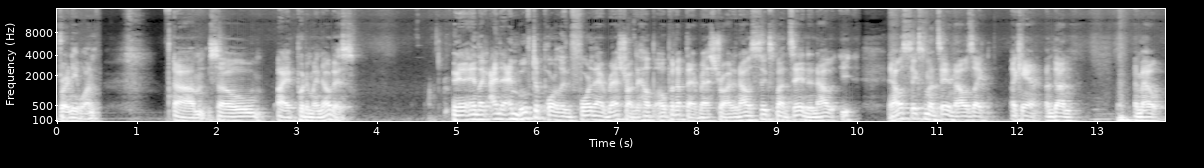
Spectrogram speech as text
for anyone. Um, so I put in my notice. And, and like I, I, moved to Portland for that restaurant to help open up that restaurant, and I was six months in, and now and I was six months in, and I was like, I can't, I'm done, I'm out.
